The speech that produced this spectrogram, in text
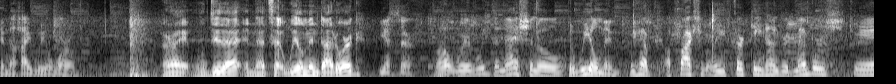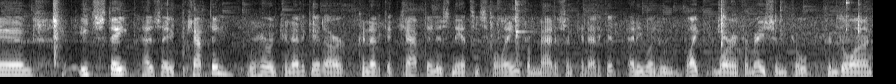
in the high wheel world. All right, we'll do that, and that's at wheelmen.org. Yes, sir. Well, we're with the National, the Wheelmen. We have approximately 1,300 members, and each state has a captain. We're here in Connecticut. Our Connecticut captain is Nancy Spillane from Madison, Connecticut. Anyone who'd like more information can go on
